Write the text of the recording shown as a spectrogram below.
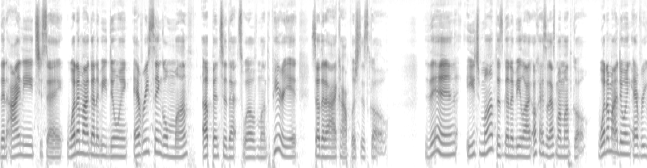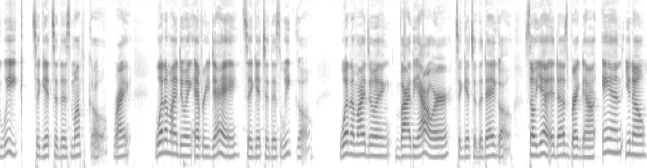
then I need to say, what am I going to be doing every single month up into that 12 month period so that I accomplish this goal? Then each month is going to be like, okay, so that's my month goal. What am I doing every week to get to this month goal, right? What am I doing every day to get to this week goal? What am I doing by the hour to get to the day goal? So, yeah, it does break down. And, you know,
